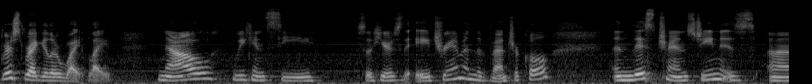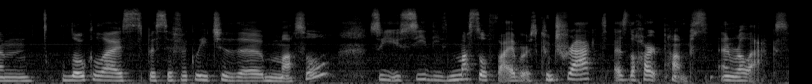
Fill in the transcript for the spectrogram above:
just regular white light. Now we can see, so here's the atrium and the ventricle, and this transgene is um, localized specifically to the muscle. So you see these muscle fibers contract as the heart pumps and relax.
